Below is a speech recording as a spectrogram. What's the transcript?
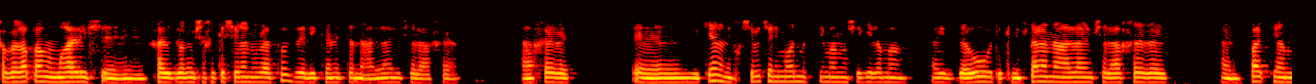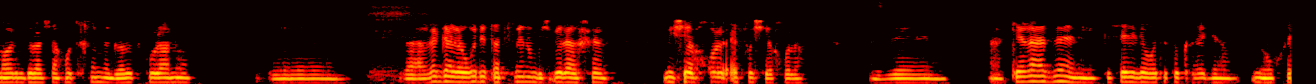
חברה פעם אמרה לי שאחד הדברים שהכי קשה לנו לעשות זה להיכנס לנעליים של האחר, האחרת. אה, וכן, אני חושבת שאני מאוד מסכימה עם מה שגיל אמר. ההזדהות, הכניסה לנעליים של האחרת, האמפתיה המאוד גדולה שאנחנו צריכים לגלות כולנו, והרגע להוריד את עצמנו בשביל האחר, מי שיכול, איפה שיכולה. אז אה, הקרע הזה, אני, קשה לי לראות אותו כרגע מאוחה.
